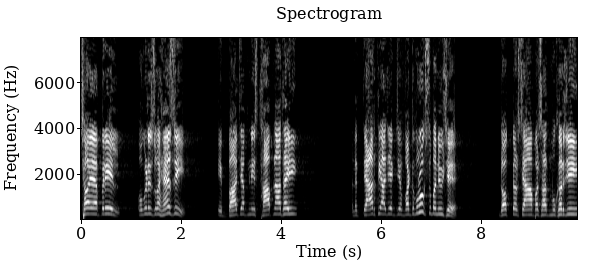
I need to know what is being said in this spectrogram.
છ એપ્રિલ ઓગણીસો એસી એ ભાજપની સ્થાપના થઈ અને ત્યારથી આજે એક જે વટવૃક્ષ બન્યું છે, ડોક્ટર શ્યામાપ્રસાદ મુખર્જી,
